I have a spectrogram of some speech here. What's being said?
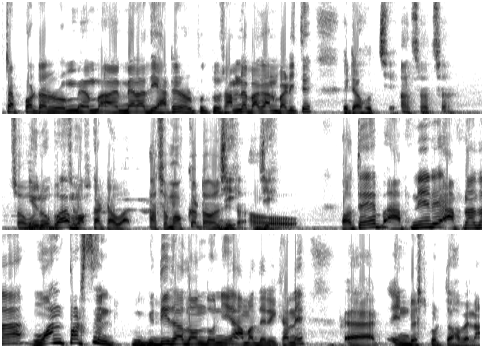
staff quarter Meradia হাটের অল্প একটু সামনে বাগান বাড়িতে এটা হচ্ছে। আচ্ছা আচ্ছা। ইউরোপা মক্কা টাওয়ার আচ্ছা মক্কা টাওয়ার জি, যেটা। জি। অতএব আপনার আপনারা ওয়ান পার্সেন্ট দ্বিধাদ্বন্দ্ব নিয়ে আমাদের এখানে ইনভেস্ট করতে হবে না।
